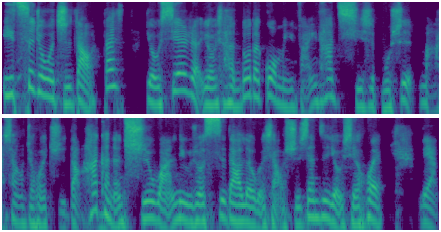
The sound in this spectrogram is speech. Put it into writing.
一次就会知道，但有些人有很多的过敏反应，他其实不是马上就会知道，他可能吃完，例如说四到六个小时，甚至有些会两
